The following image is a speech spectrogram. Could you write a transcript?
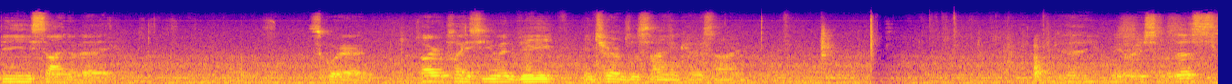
b sine of a squared. So I replace u and v in terms of sine and cosine. Okay, let me erase some of this.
